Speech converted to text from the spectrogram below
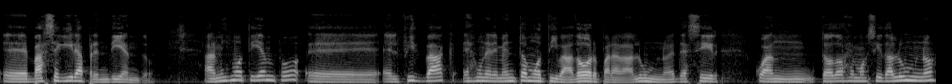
eh, va a seguir aprendiendo. Al mismo tiempo, el feedback es un elemento motivador para el alumno, es decir, cuando todos hemos sido alumnos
